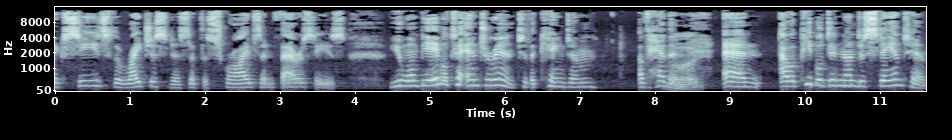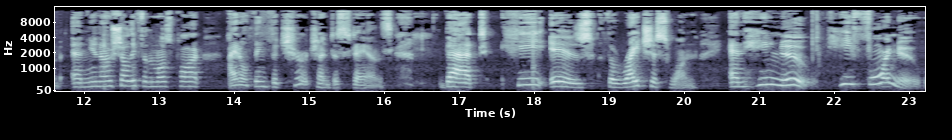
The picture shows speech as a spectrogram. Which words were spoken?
exceeds the righteousness of the scribes and Pharisees, you won't be able to enter into the kingdom of heaven. Lord. And our people didn't understand him. And you know, Shelley, for the most part, I don't think the church understands that he is the righteous one. And he knew, he foreknew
